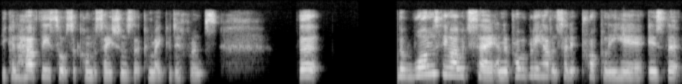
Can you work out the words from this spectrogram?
you can have these sorts of conversations that can make a difference. The the one thing I would say, and I probably haven't said it properly here, is that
